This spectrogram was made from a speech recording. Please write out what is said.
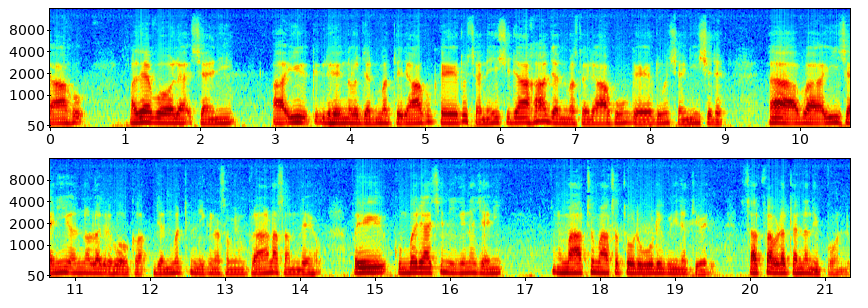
രാഹു അതേപോലെ ശനി. ഈ ഗ്രഹങ്ങൾ ജന്മത്തിൽ രാഹു കേതു ശനീശ്വരാഹ ജന്മസ്ഥ. രാഹുവും കേതുവും ശനീശ്വരൻ. ഈ ശനി എന്നുള്ള ഗ്രഹമൊക്കെ ജന്മത്തിൽ നിൽക്കുന്ന സമയം പ്രാണസന്ദേഹം. അപ്പോൾ ഈ കുംഭരാശി നിൽക്കുന്ന ശനി മാർച്ച് മാസത്തോടു കൂടി മീനത്തി വരും. സർപ്പം അവിടെ തന്നെ നിൽപ്പുണ്ട്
